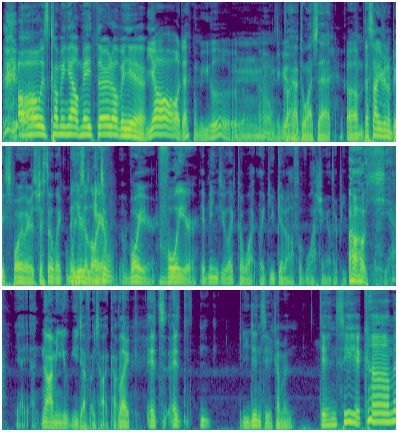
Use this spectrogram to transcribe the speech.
oh, it's coming out May third over here. Yo, that's gonna be good. Mm, oh my god. Gonna have to watch that. Um, that's not even a big spoiler. It's just a like. But he's a weird- It's a voyeur. Voyeur. It means you like to watch, like you get off of watching other people. Oh yeah, yeah, yeah. No, I mean you. You definitely saw it coming. Like it's it. You didn't see it coming. Didn't see it coming.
